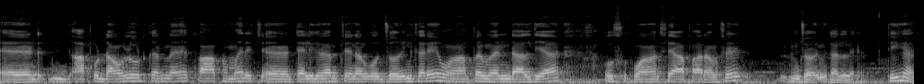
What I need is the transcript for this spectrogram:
एंड आपको डाउनलोड करना है तो आप हमारे टेलीग्राम चैनल को ज्वाइन करें, वहाँ पर मैंने डाल दिया है, उस, वहाँ से आप आराम से ज्वाइन कर लें, ठीक है?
